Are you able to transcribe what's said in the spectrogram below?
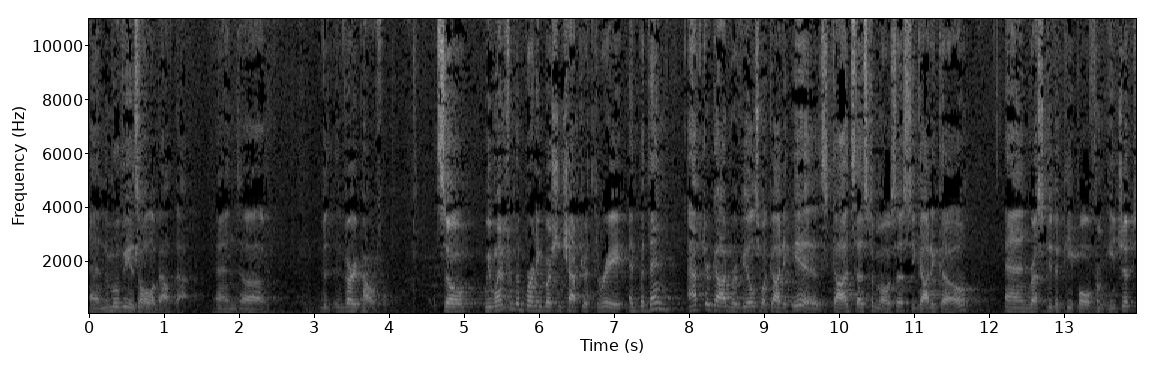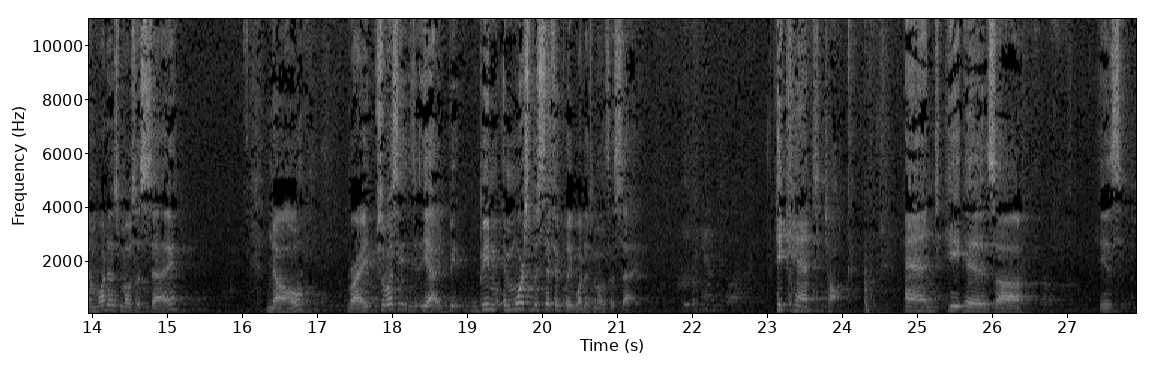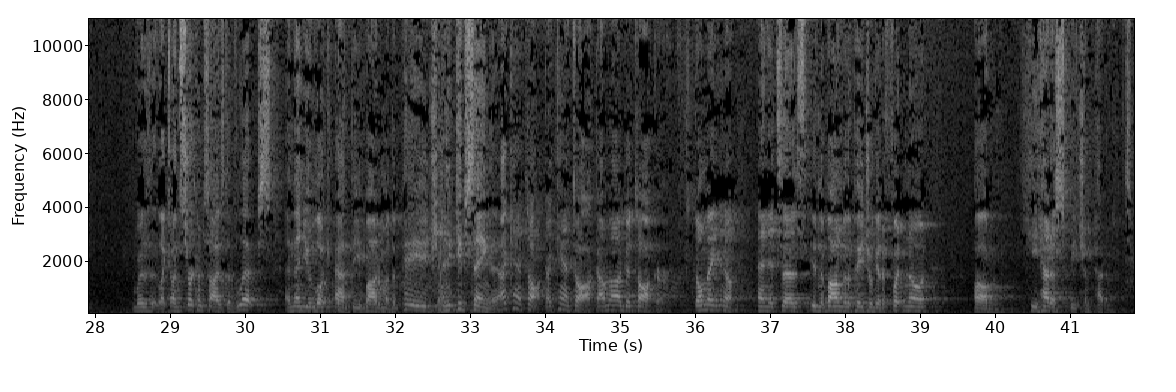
And the movie is all about that. And uh, very powerful. So we went from the burning bush in chapter 3, and, but then after God reveals what God is, God says to Moses, You got to go and rescue the people from Egypt. And what does Moses say? No, right? So what's he, yeah, be, be more specifically, what does Moses say? He can't talk. And he is, uh, he's, what is it, like uncircumcised of lips. And then you look at the bottom of the page, and he keeps saying that, I can't talk, I can't talk, I'm not a good talker. Don't make, you know. And it says, in the bottom of the page, you'll get a footnote. Um, he had a speech impediment.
